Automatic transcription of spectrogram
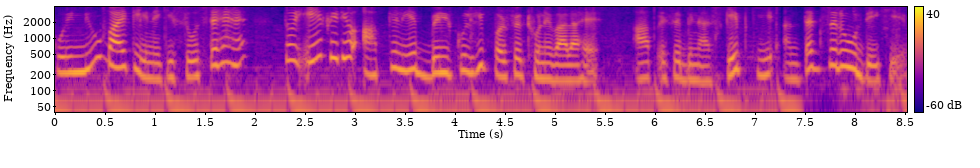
कोई न्यू बाइक लेने की सोच रहे हैं तो ये वीडियो आपके लिए बिल्कुल ही परफेक्ट होने वाला है। आप इसे बिना स्किप किए अंत तक ज़रूर देखिए।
